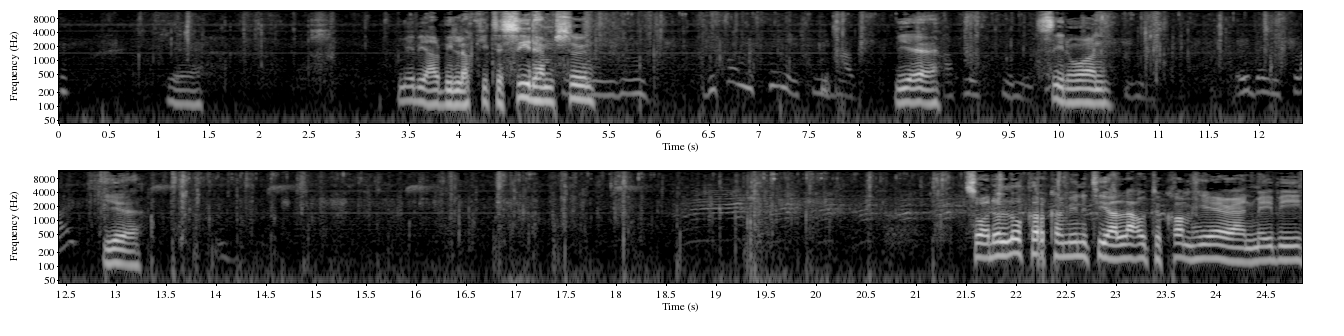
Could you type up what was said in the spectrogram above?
Yeah. Maybe I'll be lucky to see them soon. Mm-hmm. Before we finish, we have Yeah. at least. Seen one. Either in flight Yeah. So are the local community allowed to come here and maybe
